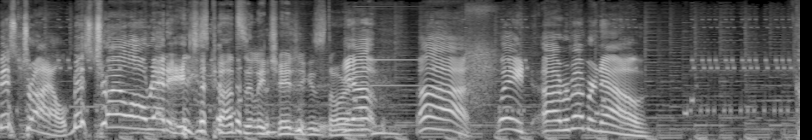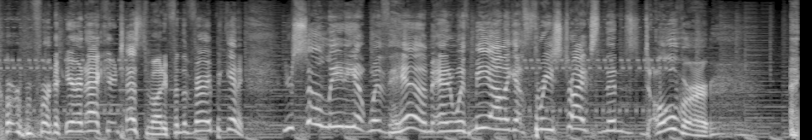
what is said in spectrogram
mistrial, mistrial already. He's just constantly changing his story. yep. Ah, wait. I remember now. Court would prefer to hear an accurate testimony from the very beginning. You're so lenient with him, and with me, I only got three strikes, and then it's over.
